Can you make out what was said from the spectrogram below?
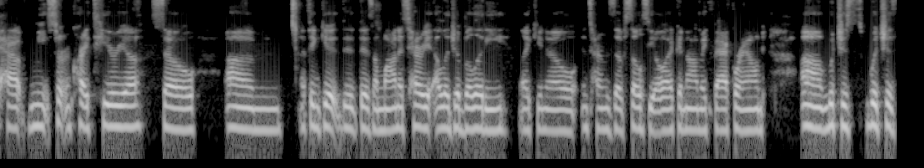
have meet certain criteria. So um, I think it, there's a monetary eligibility, like you know, in terms of socioeconomic background, um, which is which is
